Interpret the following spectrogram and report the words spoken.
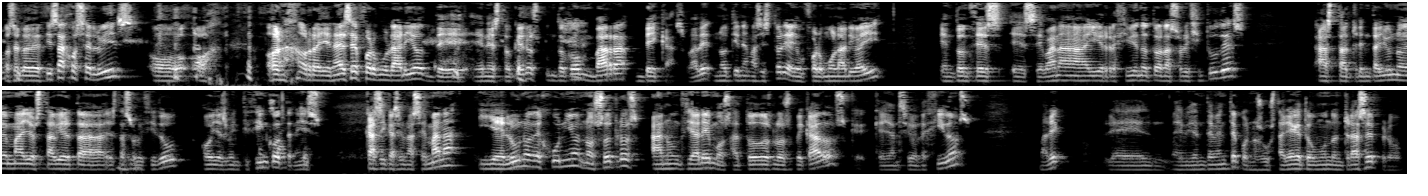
lo decís a José Luis o, o, rellenar ese formulario de, en estoqueros.com barra becas, ¿vale? No tiene más historia, hay un formulario ahí, entonces eh, se van a ir recibiendo todas las solicitudes. Hasta el 31 de mayo está abierta esta solicitud, hoy es 25, tenéis casi casi una semana y el 1 de junio nosotros anunciaremos a todos los becados que, hayan sido elegidos, ¿vale? Eh, evidentemente, pues nos gustaría que todo el mundo entrase, pero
